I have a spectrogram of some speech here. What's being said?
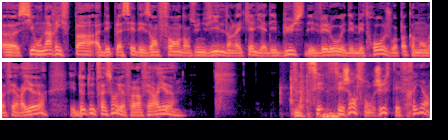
euh, si on n'arrive pas à déplacer des enfants dans une ville dans laquelle il y a des bus, des vélos et des métros, je vois pas comment on va faire ailleurs. Et de toute façon, il va falloir faire ailleurs. Ces gens sont juste effrayants.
